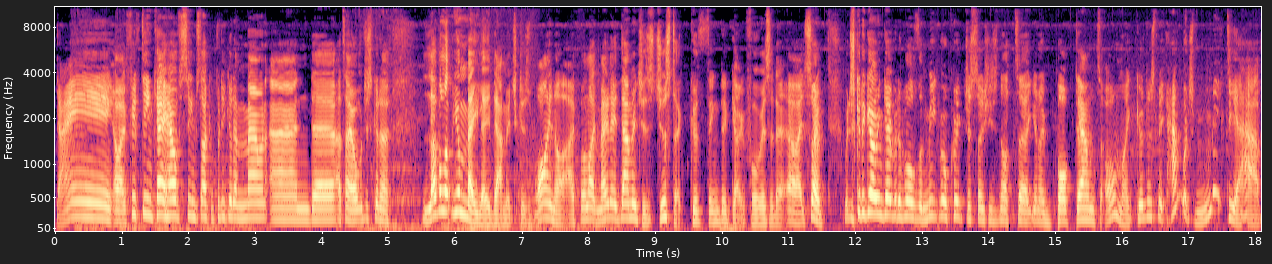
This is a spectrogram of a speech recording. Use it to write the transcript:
Dang. All right, 15k health seems like a pretty good amount. And uh, I'll tell you what, we're just going to level up your melee damage because why not? I feel like melee damage is just a good thing to go for, isn't it? All right, so we're just going to go and get rid of all the meat real quick just so she's not, uh, you know, bogged down to... Oh, my goodness me. How much meat do you have?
